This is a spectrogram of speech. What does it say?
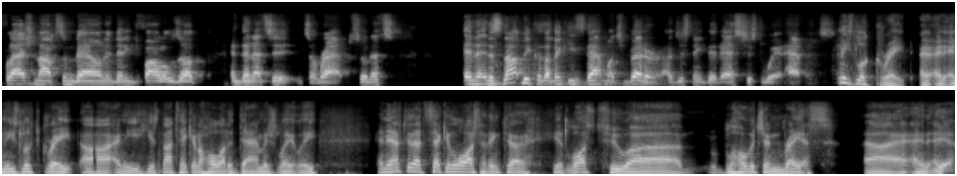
flash knocks him down, and then he follows up, and then that's it. It's a wrap. So that's and, it's not because I think he's that much better. I just think that that's just the way it happens. And he's looked great, and, and he's looked great, uh, and he, has not taken a whole lot of damage lately. And after that second loss, I think uh, he had lost to uh, and Reyes, uh, and, and yeah.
